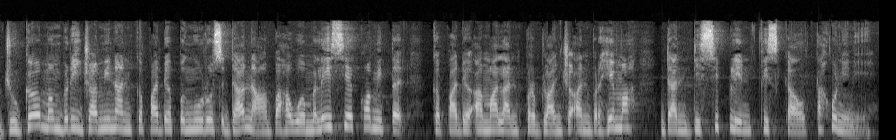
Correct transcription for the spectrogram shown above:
juga memberi jaminan kepada pengurus dana bahawa Malaysia komited kepada amalan perbelanjaan berhemah dan disiplin fiskal tahun ini.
